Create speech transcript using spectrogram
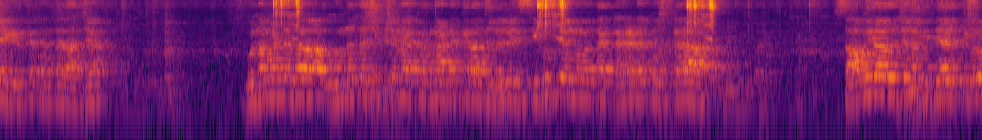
ಯಶಸ್ವಿಯಾಗಿರ್ತಕ್ಕಂಥ ರಾಜ್ಯ. ಗುಣಮಟ್ಟದ ಉನ್ನತ ಶಿಕ್ಷಣ ಕರ್ನಾಟಕ ರಾಜ್ಯದಲ್ಲಿ ಸಿಗುತ್ತೆ ಅನ್ನುವಂತ ಕಾರಣಕ್ಕೋಸ್ಕರ ಸಾವಿರಾರು ಜನ ವಿದ್ಯಾರ್ಥಿಗಳು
